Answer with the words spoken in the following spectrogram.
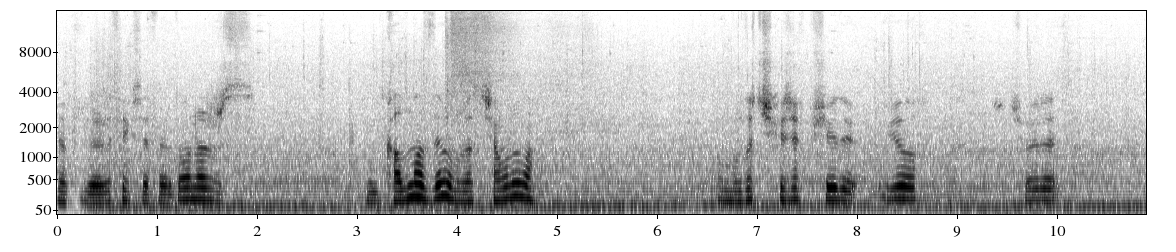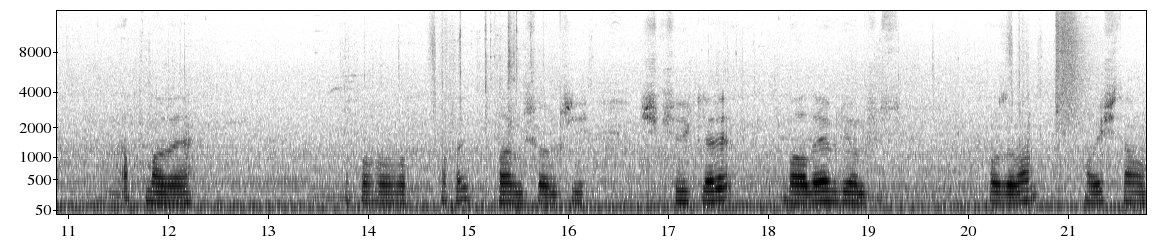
Köprüleri tek seferde onarırız. Kalmaz değil mi? Burası çamur. Ama Burada çıkacak bir şey de yok. Şöyle yapma be. Hop hop hop. Bakayım. Varmış varmış. Şu kürekleri bağlayabiliyormuşuz. O zaman o iş tamam.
